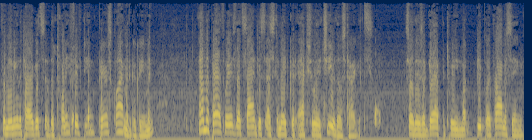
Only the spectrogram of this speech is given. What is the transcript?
for meeting the targets of the 2015 Paris Climate Agreement and the pathways that scientists estimate could actually achieve those targets. So there's a gap between what people are promising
